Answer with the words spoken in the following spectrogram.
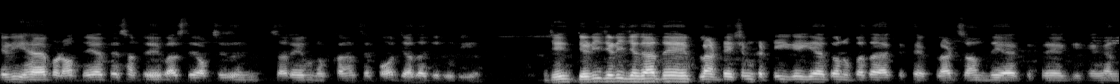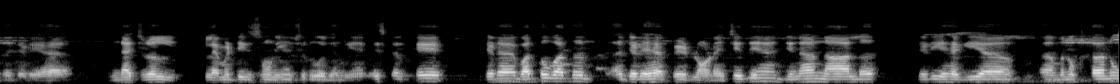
ਜਿਹੜੀ ਹੈ ਬਣਾਉਂਦੇ ਆ ਤੇ ਸਾਡੇ ਵਾਸਤੇ ਆਕਸੀਜਨ ਸਾਰੇ ਮਨੁੱਖਾਂ ਵਾਸਤੇ ਬਹੁਤ ਜ਼ਿਆਦਾ ਜ਼ਰੂਰੀ ਹੈ। ਜੇ ਜਿਹੜੀ ਜਿਹੜੀ ਜਗ੍ਹਾ ਤੇ ਪਲਾਂਟੇਸ਼ਨ ਕੱਟੀ ਗਈ ਹੈ, ਤੁਹਾਨੂੰ ਪਤਾ ਕਿੱਥੇ ਫਲੱਡਸ ਆਉਂਦੇ ਆ, ਕਿੱਥੇ, ਕੀ ਕਹਿੰਦੇ, ਜਿਹੜੇ ਹੈ ਨੈਚੁਰਲ ਕਲੈਮਿਟੀਜ਼ ਹੋਣੀਆਂ ਸ਼ੁਰੂ ਹੋ ਜਾਂਦੀਆਂ। ਇਸ ਕਰਕੇ ਜਿਹੜਾ ਵੱਧ ਤੋਂ ਵੱਧ ਜਿਹੜੇ ਹੈ ਪੇੜ ਲਾਉਣੇ ਚਾਹੀਦੇ ਆ ਜਿਨ੍ਹਾਂ ਨਾਲ ਜਿਹੜੀ ਹੈਗੀ ਆ ਮਨੁੱਖਤਾ ਨੂੰ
